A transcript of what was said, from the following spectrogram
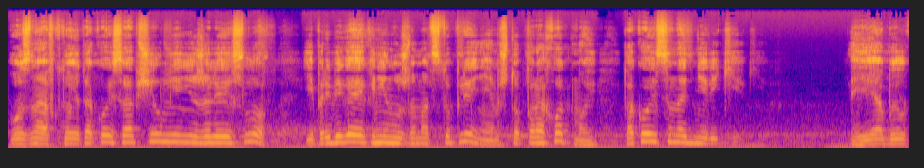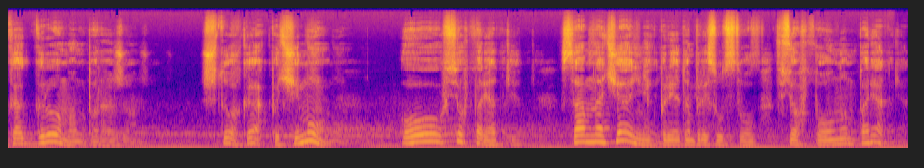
узнав, кто я такой, сообщил мне, не жалея слов, и прибегая к ненужным отступлениям, что пароход мой покоится на дне реки. Я был как громом поражен. Что, как, почему? О, все в порядке. Сам начальник при этом присутствовал. Все в полном порядке.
